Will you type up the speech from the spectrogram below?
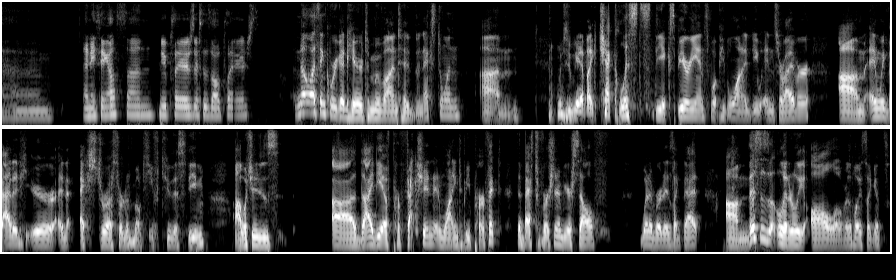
Um, anything else on new players versus all players? No, I think we're good here to move on to the next one. Um, which is we have like checklists, the experience, what people want to do in Survivor. Um, and we've added here an extra sort of motif to this theme, uh, which is uh, the idea of perfection and wanting to be perfect, the best version of yourself, whatever it is like that. Um, this is literally all over the place. Like it's,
